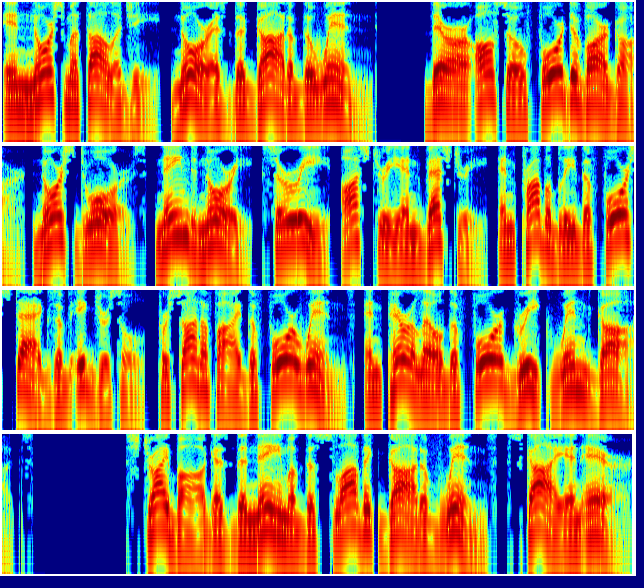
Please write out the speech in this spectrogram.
In Norse mythology, Nor is the god of the wind. There are also four Dvargar Norse dwarves, named Nori, Suri, Austri and Vestri, and probably the four stags of Yggdrasil, personify the four winds, and parallel the four Greek wind gods. Stribog is the name of the Slavic god of winds, sky and air.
